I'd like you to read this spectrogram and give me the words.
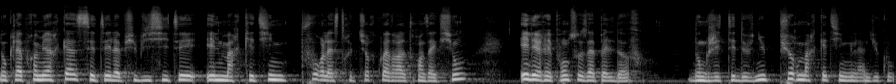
Donc, la première case, c'était la publicité et le marketing pour la structure Quadral Transaction et les réponses aux appels d'offres. Donc j'étais devenue pure marketing là du coup.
